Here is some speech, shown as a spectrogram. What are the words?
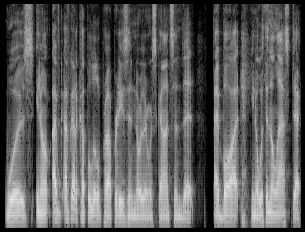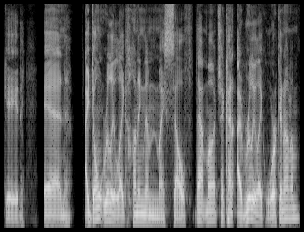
was, you know, I've I've got a couple little properties in northern Wisconsin that I bought, you know, within the last decade, and I don't really like hunting them myself that much. I kind of I really like working on them.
